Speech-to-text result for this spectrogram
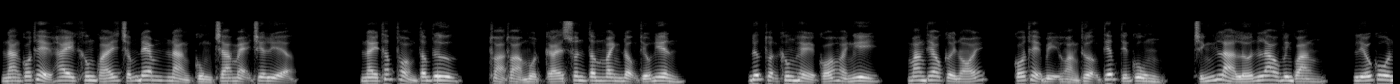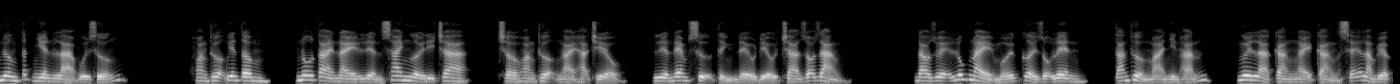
Nàng có thể hay không quái chấm đem nàng cùng cha mẹ chia lịa. Này thấp thỏm tâm tư, thỏa thỏa một cái xuân tâm manh động thiếu niên. Đức Thuận không hề có hoài nghi, mang theo cười nói, có thể bị hoàng thượng tiếp tiến cung, chính là lớn lao vinh quang, liếu cô nương tất nhiên là vui sướng. Hoàng thượng yên tâm, nô tài này liền sai người đi tra, chờ hoàng thượng ngài hạ triều, liền đem sự tình đều điều tra rõ ràng. Đào Duệ lúc này mới cười rộ lên, tán thưởng mà nhìn hắn, ngươi là càng ngày càng sẽ làm việc,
